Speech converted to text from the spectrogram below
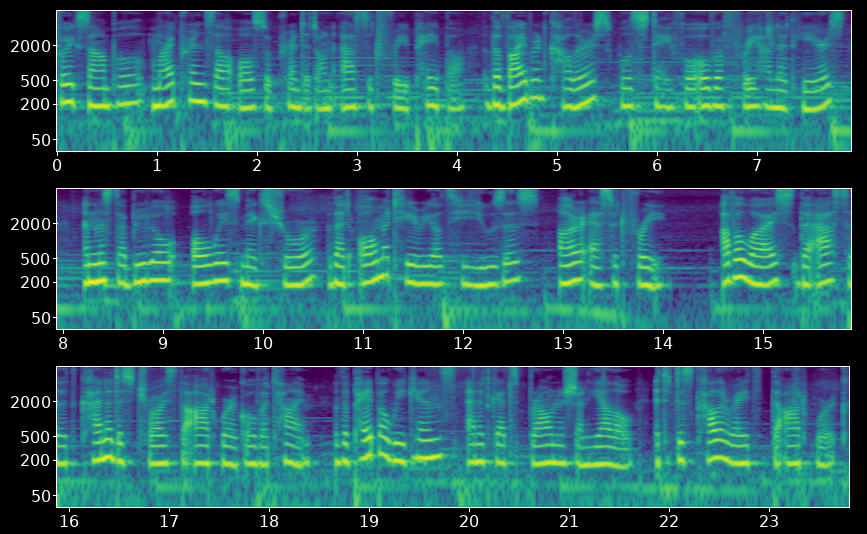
For example, my prints are also printed on acid-free paper. The vibrant colors will stay for over 300 years and Mr. Bülow always makes sure that all materials he uses are acid-free. Otherwise, the acid kinda destroys the artwork over time. The paper weakens and it gets brownish and yellow. It discolorates the artwork.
